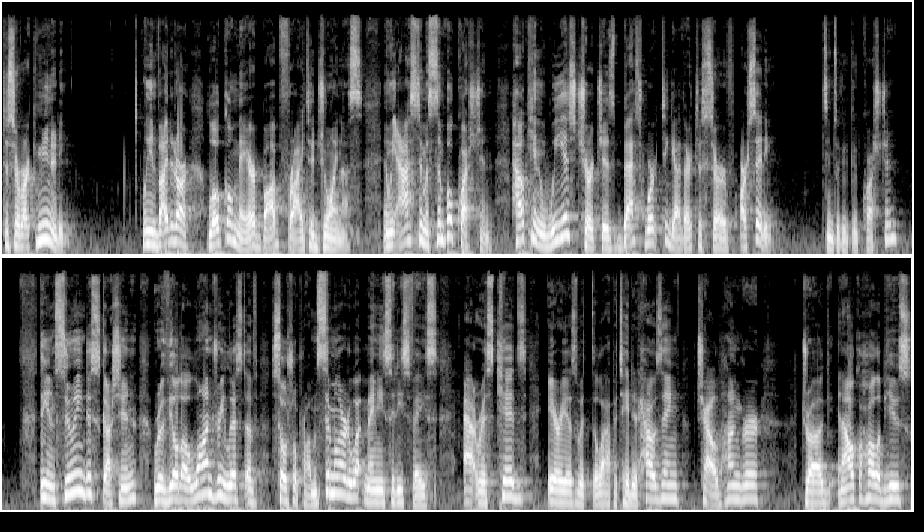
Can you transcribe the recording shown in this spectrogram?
to serve our community. We invited our local mayor, Bob Frie, to join us, and we asked him a simple question How can we as churches best work together to serve our city? Seems like a good question. The ensuing discussion revealed a laundry list of social problems, similar to what many cities face at risk kids, areas with dilapidated housing, child hunger, drug and alcohol abuse,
